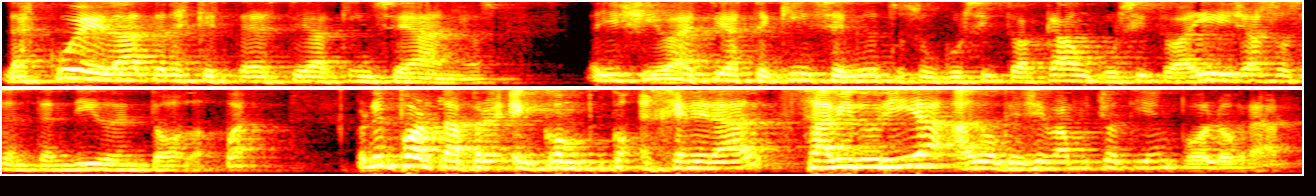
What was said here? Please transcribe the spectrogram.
La escuela tenés que estudiar 15 años. La yeshiva estudiaste 15 minutos, un cursito acá, un cursito ahí, ya sos entendido en todo. Bueno, no importa, pero en, en general, sabiduría, algo que lleva mucho tiempo lograr.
